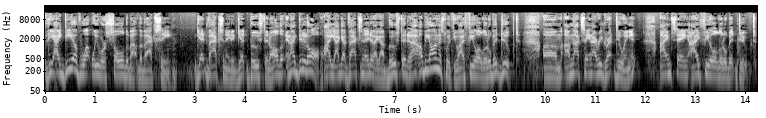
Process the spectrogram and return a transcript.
The idea of what we were sold about the vaccine get vaccinated, get boosted, all the, and I did it all. I, I got vaccinated, I got boosted, and I, will be honest with you, I feel a little bit duped. Um, I'm not saying I regret doing it. I'm saying I feel a little bit duped.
